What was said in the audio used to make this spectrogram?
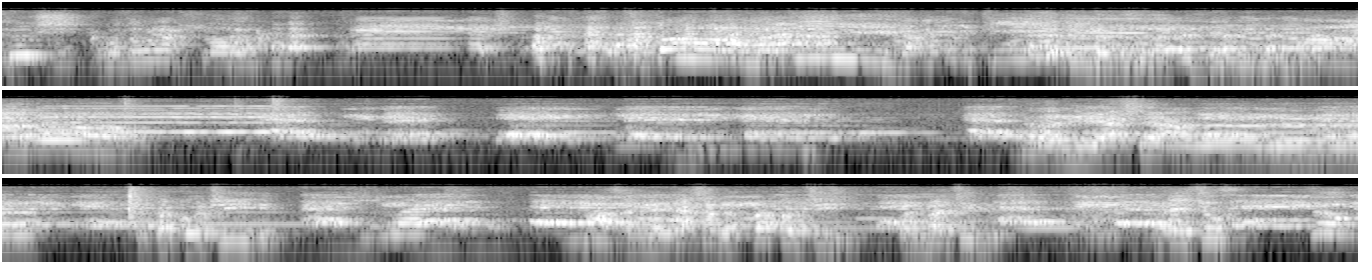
Touche. Comment ça marche ça Pacotille. Ah, c'est l'anniversaire de Pacotille, pas de Mathilde. Allez, souffle Souffle.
